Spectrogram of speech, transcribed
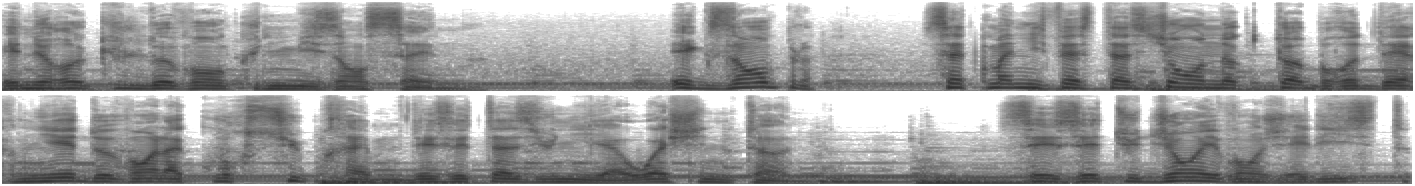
et ne reculent devant aucune mise en scène. Exemple, cette manifestation en octobre dernier devant la Cour suprême des États-Unis à Washington. Ces étudiants évangélistes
